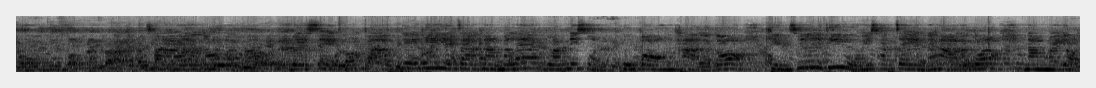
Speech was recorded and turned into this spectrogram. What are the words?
ครบทุกงพันบาทใช่แล้วก็รวมนะใบเสล็จค่ะเพื่อที่จะนำมาแลกรับในส่วนคูปองค่ะ แล้วก็เขียนชื่อที่อยู่ให้ชัดเจนนะคะ แล้วก็นำมาหย่อน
